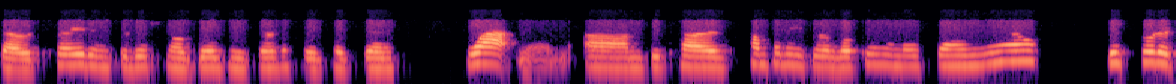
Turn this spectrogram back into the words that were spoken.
so, trade in traditional goods and services has been flattening um, because companies are looking and they're saying, you know, this sort of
